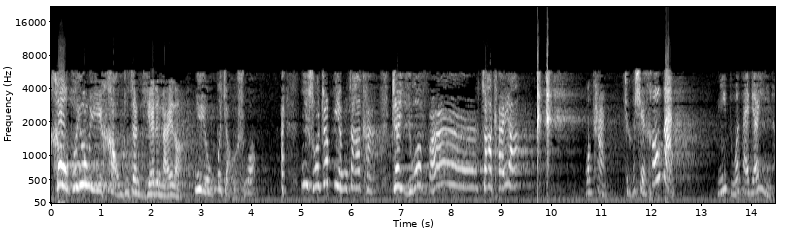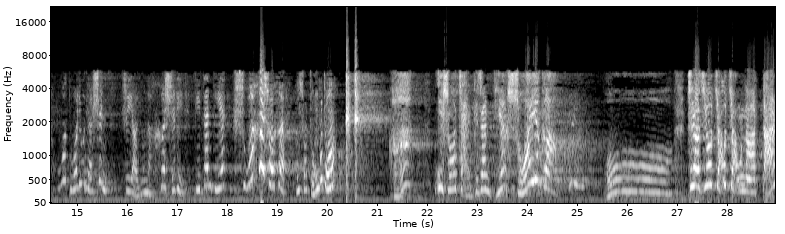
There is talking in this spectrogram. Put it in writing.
好不容易耗住咱爹的脉了，你又不叫说，哎，你说这病咋看？这药方儿咋开呀？我看这事好办，你多栽点意，我多留点神，只要有那合适的，给咱爹说和说和，你说中不中？啊，你说再给咱爹说一个？哦，这就叫叫那单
